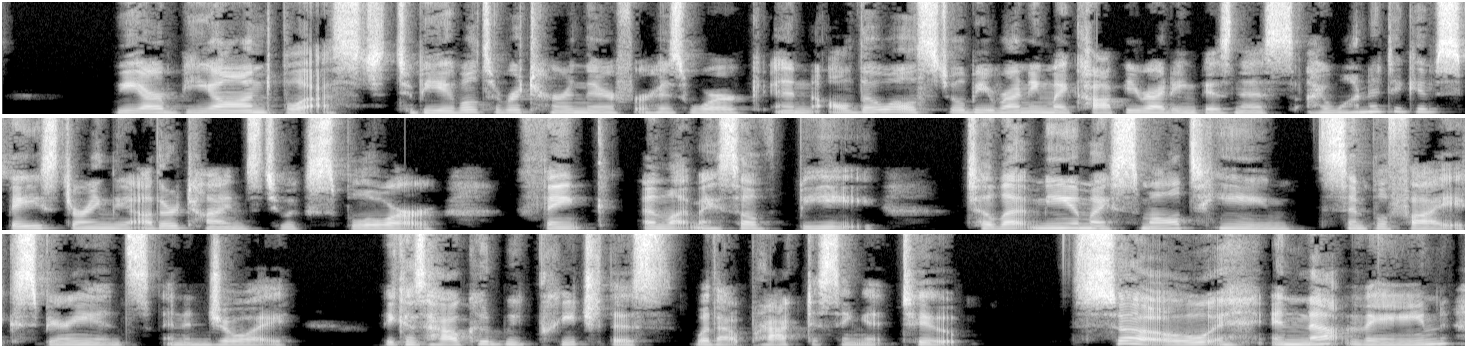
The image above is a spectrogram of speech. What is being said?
We are beyond blessed to be able to return there for his work. And although I'll still be running my copywriting business, I wanted to give space during the other times to explore, think, and let myself be, to let me and my small team simplify, experience, and enjoy. Because how could we preach this without practicing it too? So, in that vein,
